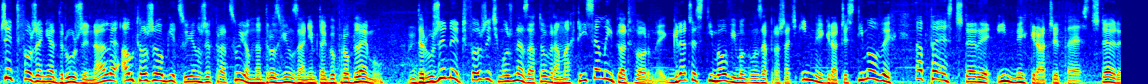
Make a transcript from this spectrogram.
czy tworzenia drużyn, ale autorzy obiecują, że pracują nad rozwiązaniem tego problemu. Drużyny tworzyć można za to w ramach tej samej platformy. Gracze Steamowi mogą zapraszać innych graczy Steamowych, a PS4 innych graczy PS4.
